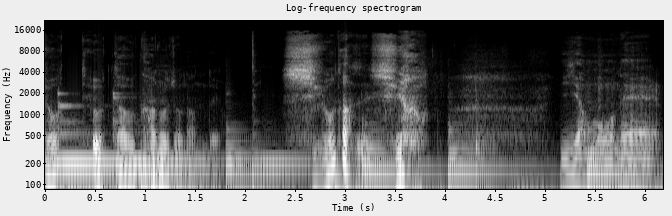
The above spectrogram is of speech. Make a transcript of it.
塩って歌う彼女なんだよ。塩だぜ塩。いやもうね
